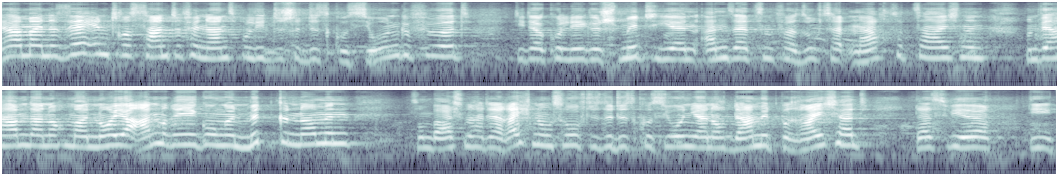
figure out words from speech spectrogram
Wir haben eine sehr interessante finanzpolitische Diskussion geführt, die der Kollege Schmidt hier in Ansätzen versucht hat nachzuzeichnen. Wir haben da noch einmal neue Anregungen mitgenommen. Zum Beispiel hat der Rechnungshof diese Diskussion ja noch damit bereichert, dass wir die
